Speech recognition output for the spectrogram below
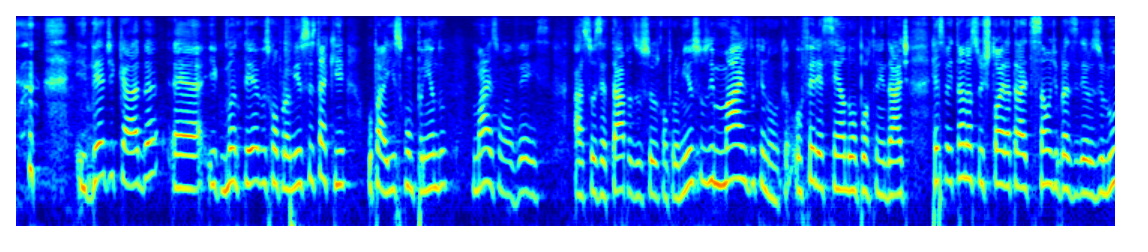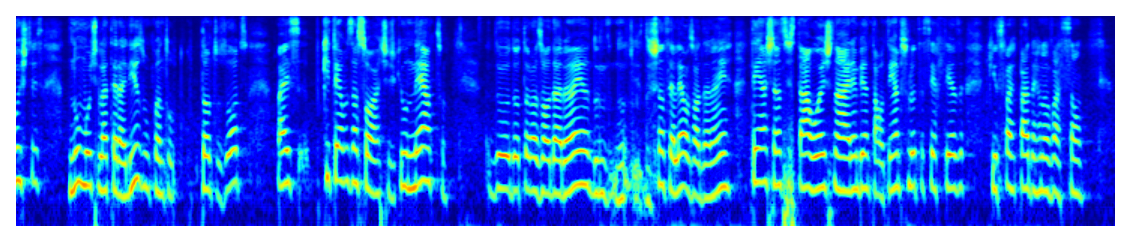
e dedicada é, e manteve os compromissos. Está aqui o país cumprindo mais uma vez as suas etapas, os seus compromissos e, mais do que nunca, oferecendo uma oportunidade, respeitando a sua história, a tradição de brasileiros ilustres no multilateralismo, quanto tantos outros, mas que temos a sorte de que o neto do Dr. Oswaldo Aranha, do, do, do, chanceler Oswaldo Aranha, tem a chance de estar hoje na área ambiental. Tenho absoluta certeza que isso faz parte da renovação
